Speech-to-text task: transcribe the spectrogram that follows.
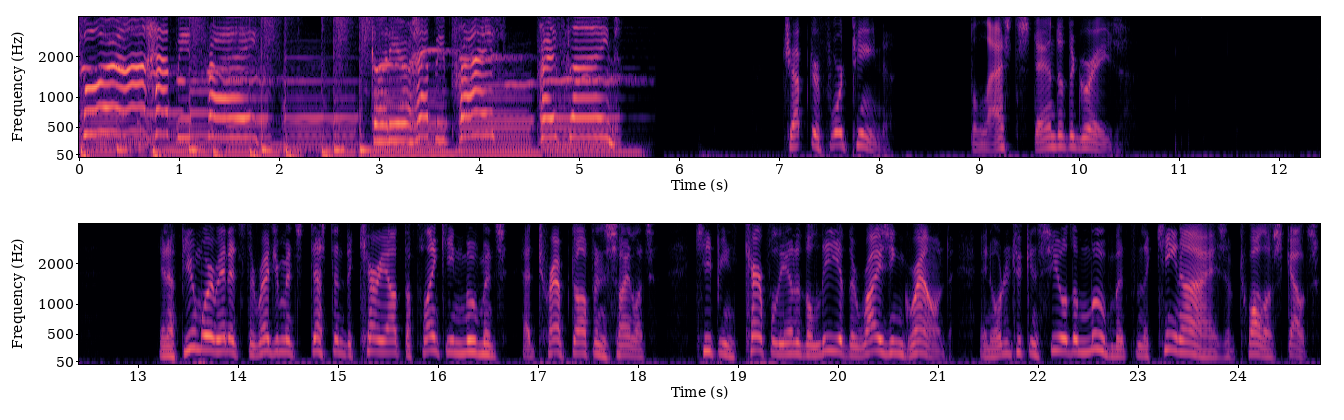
for a happy price. Go to your happy price, Priceline. Chapter 14 The Last Stand of the Greys. In a few more minutes, the regiments destined to carry out the flanking movements had tramped off in silence, keeping carefully under the lee of the rising ground in order to conceal the movement from the keen eyes of Twala's scouts.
